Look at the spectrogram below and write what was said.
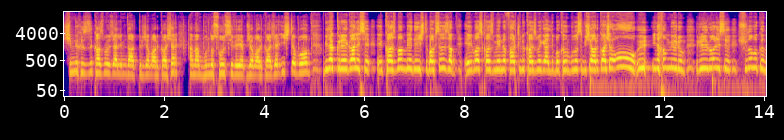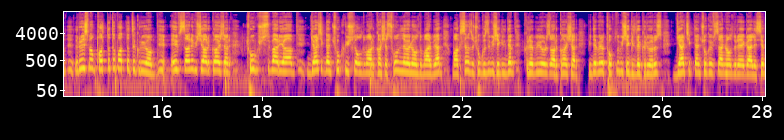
Şimdi hızlı kazma özelliğimi de arttıracağım arkadaşlar. Hemen bunda son seviye yapacağım arkadaşlar. İşte bu. Bir dakika regalesi. E, kazmam bile değişti. Baksanıza. Elmas kazma yerine farklı bir kazma geldi. Bakalım bu nasıl bir şey arkadaşlar. Oo inanmıyorum. Regalesi. Şuna bakın. Resmen patlata patlata kırıyor. Efsane bir şey arkadaşlar. Çok süper ya. Gerçekten çok güçlü oldum arkadaşlar. Son level oldum harbiden. Baksanıza çok hızlı bir şekilde kırabiliyoruz arkadaşlar. Bir de böyle toplu bir şekilde kırıyoruz. Gerçekten çok efsane oldu regalesi.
